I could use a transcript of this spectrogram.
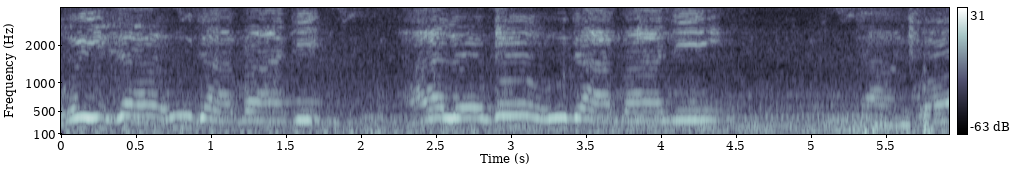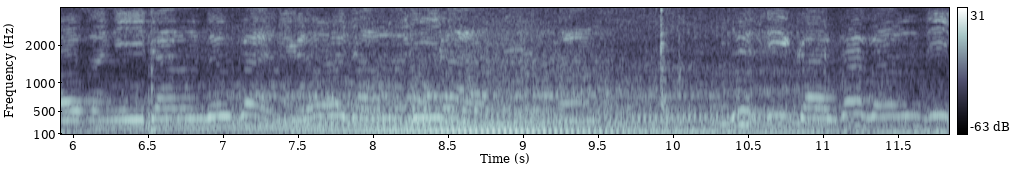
ဝိဇာဥဒ္ဓပါတိအာလောကောဥဒ္ဓပါတိသံဃောပဏိတံဒုက္ခនិရောဓံအရိယ သစ္စာသစ္စိကသဗ္ဗံတိ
